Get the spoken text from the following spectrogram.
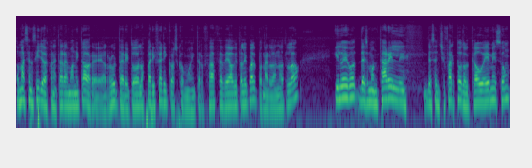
lo más sencillo es conectar el monitor, el router y todos los periféricos como interfaces de audio tal y cual, ponerlo en otro lado. Y luego desmontar el, desenchufar todo. El KVM son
